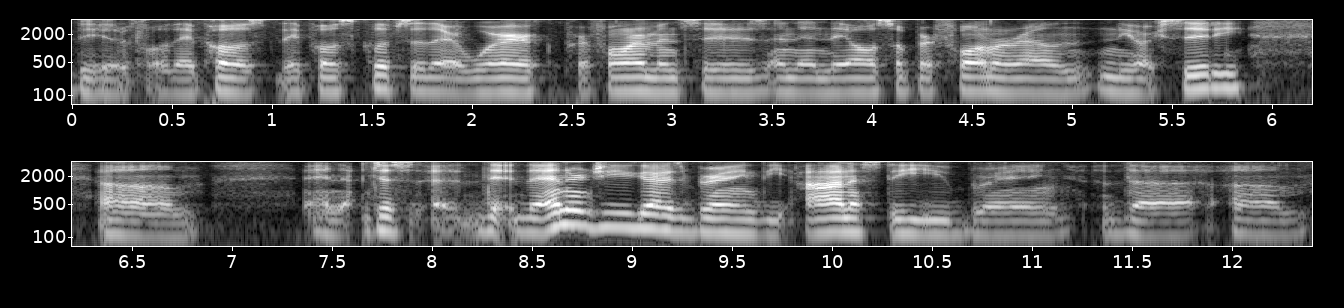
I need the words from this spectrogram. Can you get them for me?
Beautiful. They post they post clips of their work, performances, and then they also perform around New York City. Um, and just uh, the, the energy you guys bring, the honesty you bring, the um,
